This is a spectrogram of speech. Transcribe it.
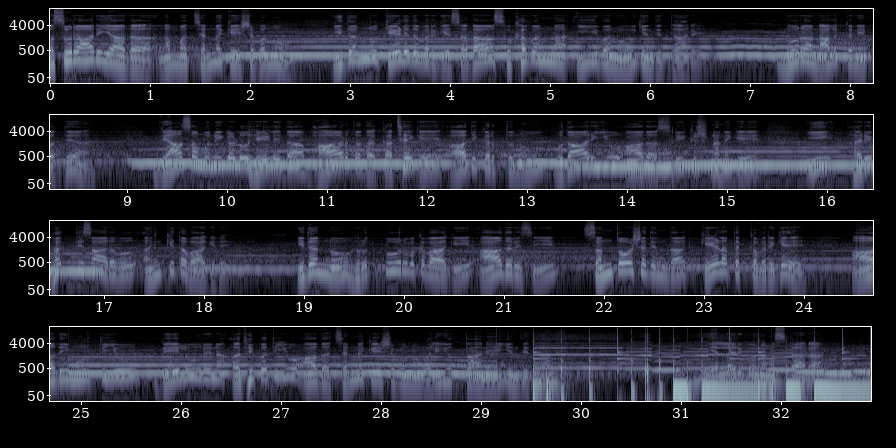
ಅಸುರಾರಿಯಾದ ನಮ್ಮ ಚೆನ್ನಕೇಶವನು ಇದನ್ನು ಕೇಳಿದವರಿಗೆ ಸದಾ ಸುಖವನ್ನ ಈವನು ಎಂದಿದ್ದಾರೆ. ನೂರ ನಾಲ್ಕನೇ ಪದ್ಯ. ವ್ಯಾಸಮುನಿಗಳು ಹೇಳಿದ ಭಾರತದ ಕಥೆಗೆ ಆದಿಕರ್ತನು ಉದಾರಿಯೂ ಆದ ಶ್ರೀಕೃಷ್ಣನಿಗೆ ಈ ಹರಿಭಕ್ತಿ ಸಾರವು ಅಂಕಿತವಾಗಿದೆ. ಇದನ್ನು ಹೃತ್ಪೂರ್ವಕವಾಗಿ ಆಧರಿಸಿ ಸಂತೋಷದಿಂದ ಕೇಳತಕ್ಕವರಿಗೆ ಆದಿಮೂರ್ತಿಯೂ ಬೇಲೂರಿನ ಅಧಿಪತಿಯೂ ಆದ ಚೆನ್ನಕೇಶವನ್ನು ಒಲಿಯುತ್ತಾನೆ ಎಂದಿದ್ದಾರೆ. ಎಲ್ಲರಿಗೂ ನಮಸ್ಕಾರ.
